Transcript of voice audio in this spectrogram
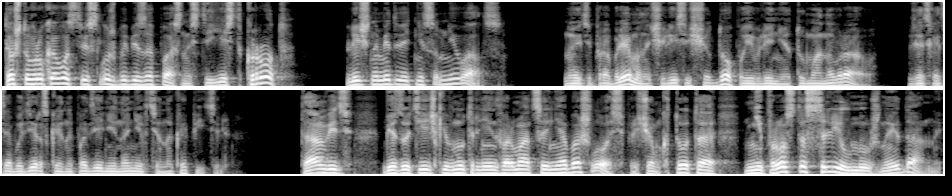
То, что в руководстве службы безопасности есть крот, лично медведь не сомневался. Но эти проблемы начались еще до появления Тумана в РАО. Взять хотя бы дерзкое нападение на нефтенакопитель. Там ведь без утечки внутренней информации не обошлось, причем кто-то не просто слил нужные данные.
